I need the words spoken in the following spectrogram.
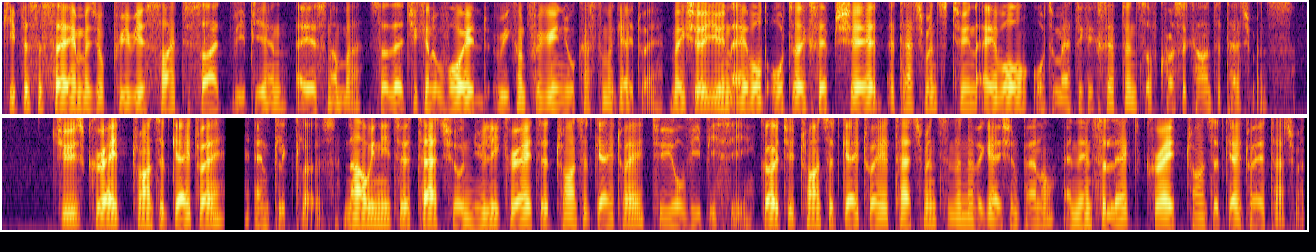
Keep this the same as your previous site-to-site -site VPN AS number so that you can avoid reconfiguring your customer gateway. Make sure you enabled auto accept shared attachments to enable automatic acceptance of cross-account attachments. Choose Create Transit Gateway and click Close. Now we need to attach your newly created Transit Gateway to your VPC. Go to Transit Gateway Attachments in the navigation panel and then select Create Transit Gateway Attachment.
